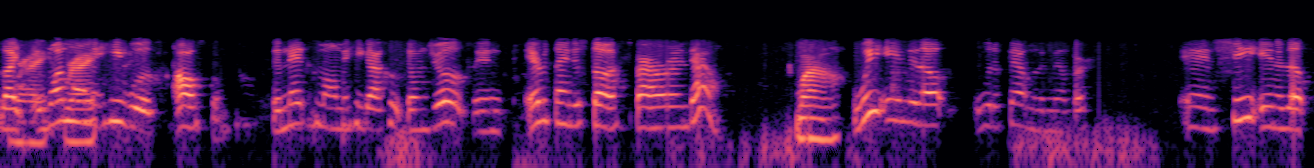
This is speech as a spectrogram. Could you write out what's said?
like Right, in one right. moment he was awesome, the next moment he got hooked on drugs, and everything just started spiraling down. Wow. We ended up with a family member, and she ended up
